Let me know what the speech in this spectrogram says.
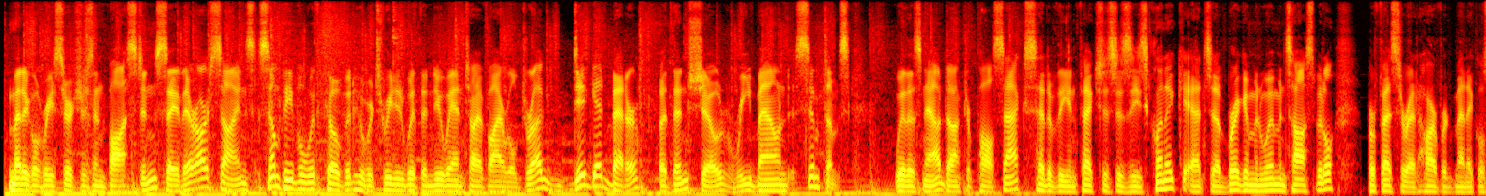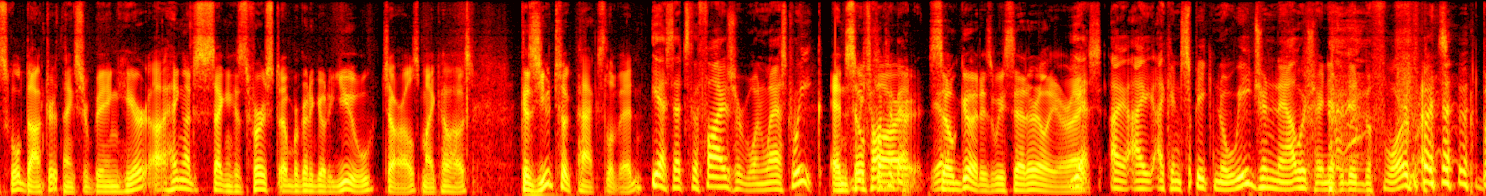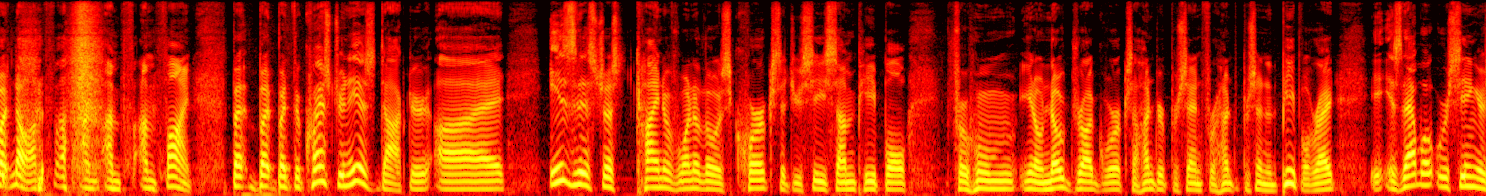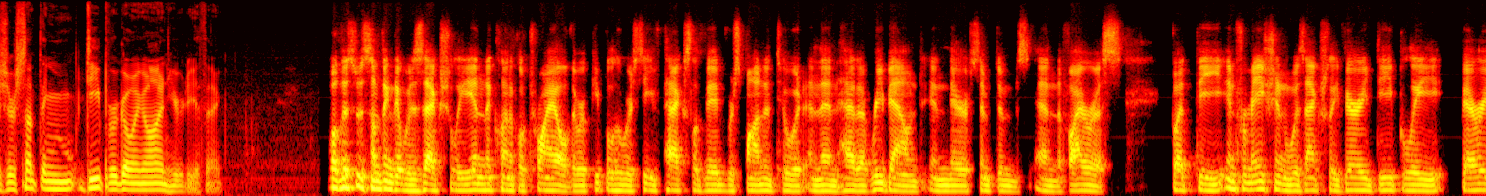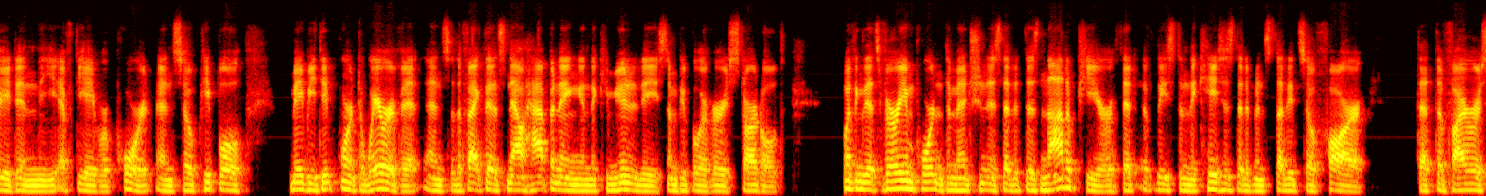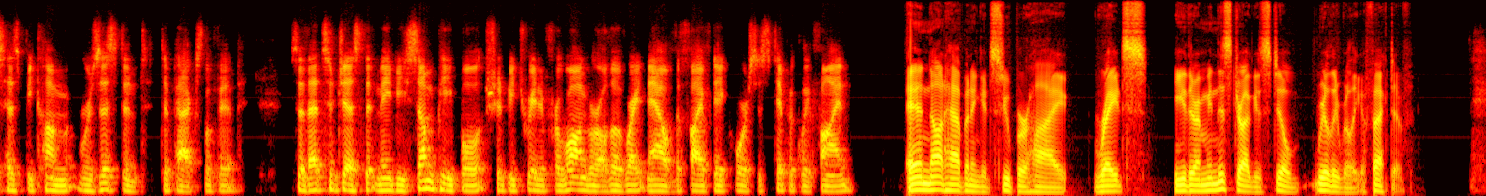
Medical researchers in Boston say there are signs some people with COVID who were treated with a new antiviral drug did get better, but then showed rebound symptoms. With us now, Dr. Paul Sax, head of the Infectious Disease Clinic at uh, Brigham and Women's Hospital, professor at Harvard Medical School. Doctor, thanks for being here. Uh, hang on just a second, because first uh, we're going to go to you, Charles, my co-host because you took Paxlovid. Yes, that's the Pfizer one last week. And so we far, yeah. so good, as we said earlier, right? Yes, I, I, I, can speak Norwegian now, which I never did before, but, but no, I'm, I'm, I'm, I'm fine. But, but, but the question is, Doctor, uh, is this just kind of one of those quirks that you see some people for whom you know no drug works 100% for 100% of the people right is that what we're seeing or is there something deeper going on here do you think well, this was something that was actually in the clinical trial. There were people who received Paxlovid, responded to it, and then had a rebound in their symptoms and the virus. But the information was actually very deeply buried in the FDA report. And so people maybe did, weren't aware of it. And so the fact that it's now happening in the community, some people are very startled. One thing that's very important to mention is that it does not appear that, at least in the cases that have been studied so far, that the virus has become resistant to Paxlovid. So that suggests that maybe some people should be treated for longer, although right now the five day course is typically fine. And not happening at super high rates either. I mean, this drug is still really, really effective.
